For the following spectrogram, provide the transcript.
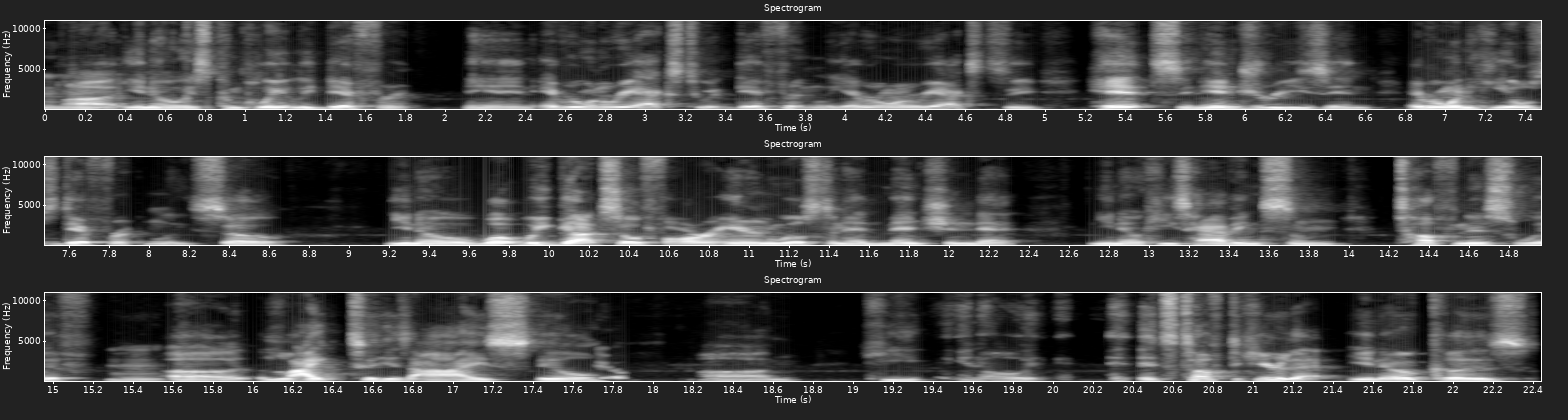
Mm-hmm. Uh, you know, is completely different, and everyone reacts to it differently. Everyone reacts to hits and injuries, and everyone heals differently. So, you know, what we got so far, Aaron Wilson had mentioned that you know he's having some toughness with mm-hmm. uh light to his eyes still. Yep um, he, you know, it, it's tough to hear that, you know, because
